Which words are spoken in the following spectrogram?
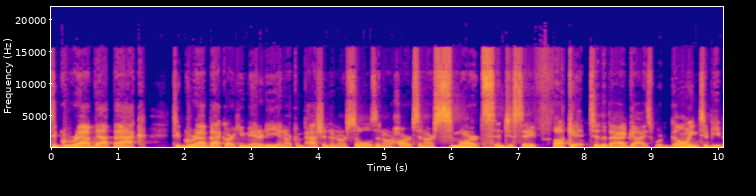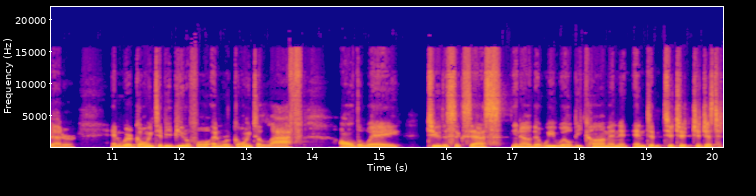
to grab that back to grab back our humanity and our compassion and our souls and our hearts and our smarts and just say, fuck it to the bad guys. We're going to be better and we're going to be beautiful and we're going to laugh all the way to the success, you know, that we will become. And, and to, to, to, to just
